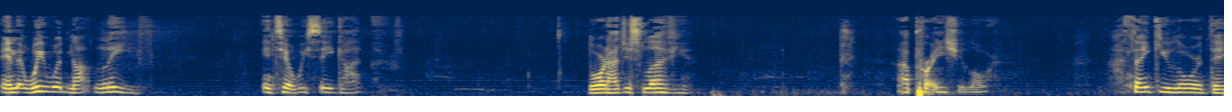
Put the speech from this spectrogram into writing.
And that we would not leave until we see God move. Lord, I just love you. I praise you, Lord. I thank you, Lord, that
